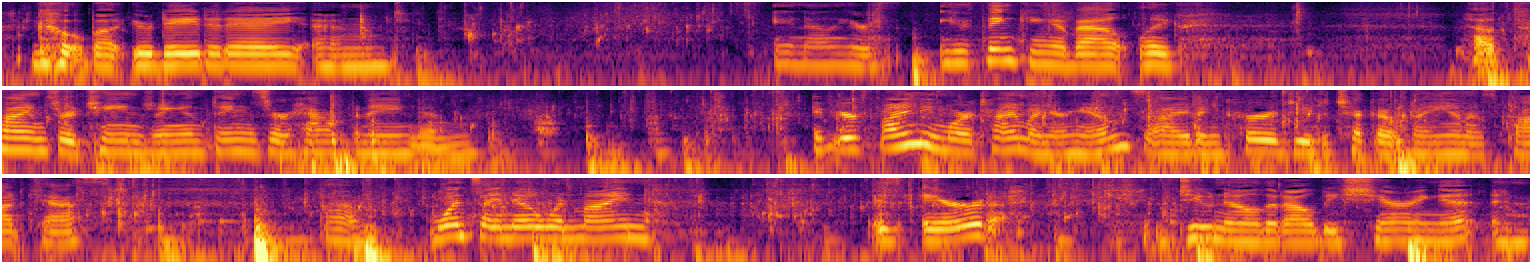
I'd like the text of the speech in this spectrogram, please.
go about your day to day and you know you're you're thinking about like how times are changing and things are happening and if you're finding more time on your hands i'd encourage you to check out diana's podcast. Um, once i know when mine is aired i do know that i'll be sharing it and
